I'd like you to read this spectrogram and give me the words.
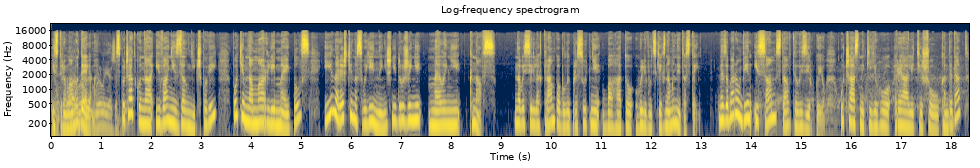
із трьома моделями. Спочатку на Івані Зелнічковій, потім на Марлі Мейплс і нарешті на своїй нинішній дружині Мелені Кнавс. На весіллях Трампа були присутні багато голівудських знаменитостей. Незабаром він і сам став телезіркою. Учасники його реаліті-шоу Кандидат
